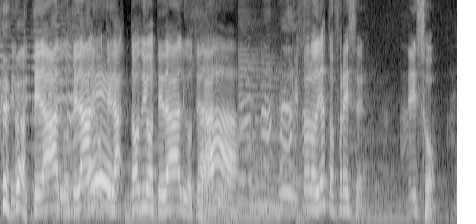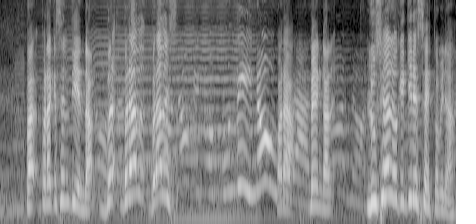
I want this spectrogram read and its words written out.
Te, te- te da algo, te da algo, te da. No digo, te da algo, te da Ah, algo. Que todos los días te ofrece. Eso. Pa- para que se entienda, Bra- Brad, Brad es. Me confundí, ¿no? Pará, vengan. Luciana lo que quiere es esto, mira.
